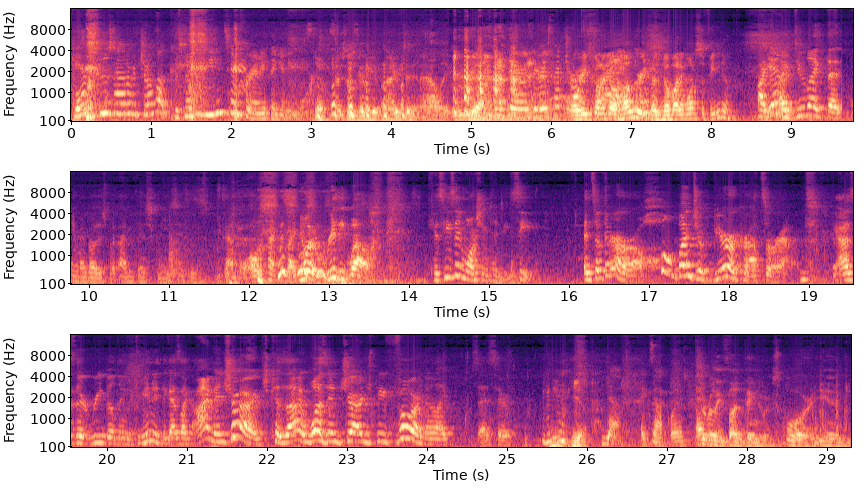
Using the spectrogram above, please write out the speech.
guess who's out of a job because nobody needs him for anything anymore This was going to get knifed in an alley. Yeah. there, there is that Or he's going to go hungry because nobody wants to feed him. I, Yeah. I do like that in my brother's book. I'm just going to use his example all the time because I know it really well. Because he's in Washington, D.C. And so there are a whole bunch of bureaucrats around. As they're rebuilding the community, the guy's like, I'm in charge because I was in charge before. And they're like, says who? yeah. Yeah, exactly. It's a really fun thing to explore in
